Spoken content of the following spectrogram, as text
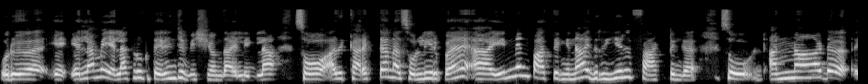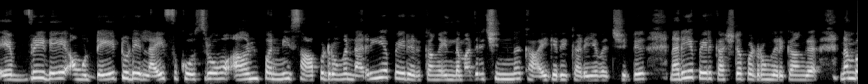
ஒரு எ- எல்லாமே எல்லாருக்கும் தெரிஞ்ச விஷயம் தான் இல்லைங்களா? ஸோ அது கரெக்டா நான் சொல்லியிருப்பேன். என்னன்னு பாத்தீங்கன்னா இது ரியல் ஃபேக்ட்டுங்க ஸோ அன்னாட எவ்ரிடே அவங்க டே டு டே லைஃபுக்கோசரம் ஏர்ன் பண்ணி சாப்பிடுறவங்க நிறைய பேர் இருக்காங்க. இந்த மாதிரி மாதிரி சின்ன காய்கறி கடையை வச்சுட்டு நிறைய பேர் கஷ்டப்படுறவங்க இருக்காங்க. நம்ம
